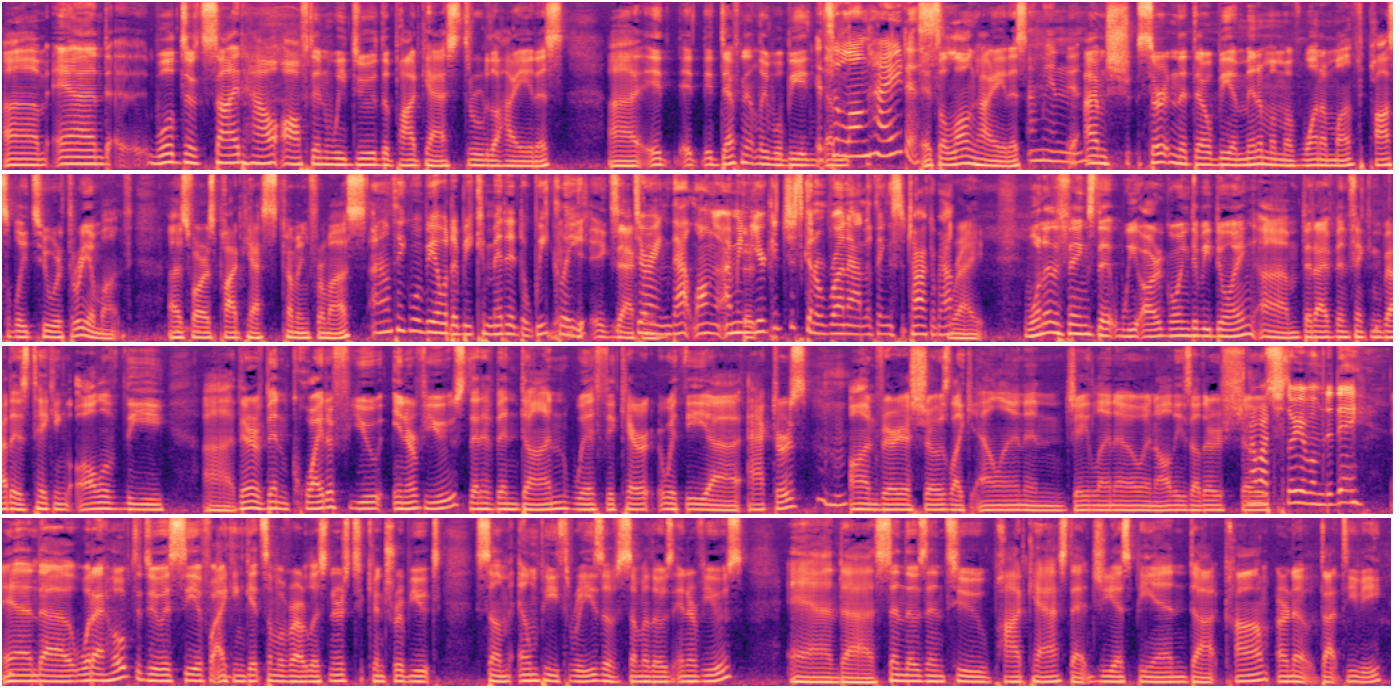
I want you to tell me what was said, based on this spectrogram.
Um, and uh, we'll decide how often we do the podcast through the hiatus. Uh, it, it it definitely will be. It's a long hiatus. It's a long hiatus. I mean- I'm sh- certain that there'll be a minimum of one a month, possibly two or three a month, as far as podcasts coming from us. I don't think we'll be able to be committed to weekly exactly. during that long. I mean, There- you're just going to run out of things to talk about. Right. One of the things that we are going to be doing um, that I've been thinking about is taking all of the. Uh, there have been quite a few interviews that have been done with the char- with the uh, actors Mm-hmm. on various shows like Ellen and Jay Leno and all these other shows. I watched three of them today. And uh, what I hope to do is see if I can get some of our listeners to contribute some MP3s of some of those interviews and uh, send those into podcast at gspn.com or no, .tv.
